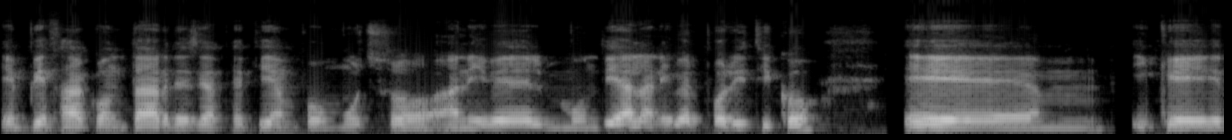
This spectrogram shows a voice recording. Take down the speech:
empieza a contar desde hace tiempo mucho a nivel mundial, a nivel político, eh, y que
